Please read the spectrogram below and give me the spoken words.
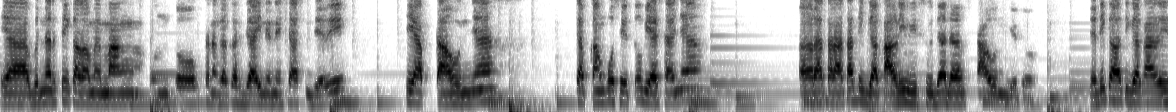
ya benar sih kalau memang untuk tenaga kerja Indonesia sendiri setiap tahunnya setiap kampus itu biasanya eh, rata-rata uh, tiga kali wisuda dalam setahun gitu. Jadi kalau tiga kali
